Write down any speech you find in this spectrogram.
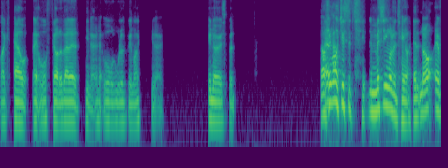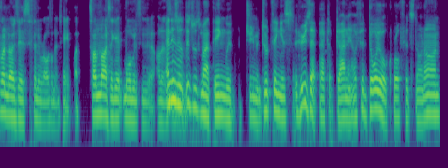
like how they all felt about it. You know, they all would have been like, you know, who knows? But I think like just the, t the messaging the team, like not everyone knows there's certain roles on the team. Like some nights they get more minutes. And this is this was my thing with Junior Madut thing is who's that backup guy now? If a Doyle or Crawford's not on,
